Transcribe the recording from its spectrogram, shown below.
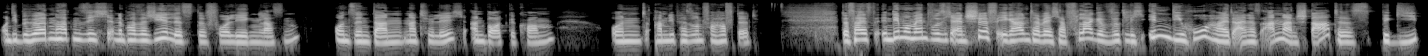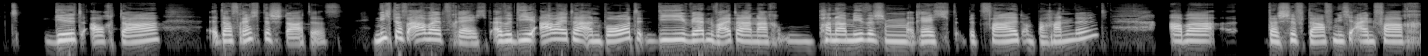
Und die Behörden hatten sich eine Passagierliste vorlegen lassen und sind dann natürlich an Bord gekommen und haben die Person verhaftet. Das heißt, in dem Moment, wo sich ein Schiff, egal unter welcher Flagge, wirklich in die Hoheit eines anderen Staates begibt, gilt auch da äh, das Recht des Staates. Nicht das Arbeitsrecht. Also die Arbeiter an Bord, die werden weiter nach panamesischem Recht bezahlt und behandelt. Aber das Schiff darf nicht einfach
